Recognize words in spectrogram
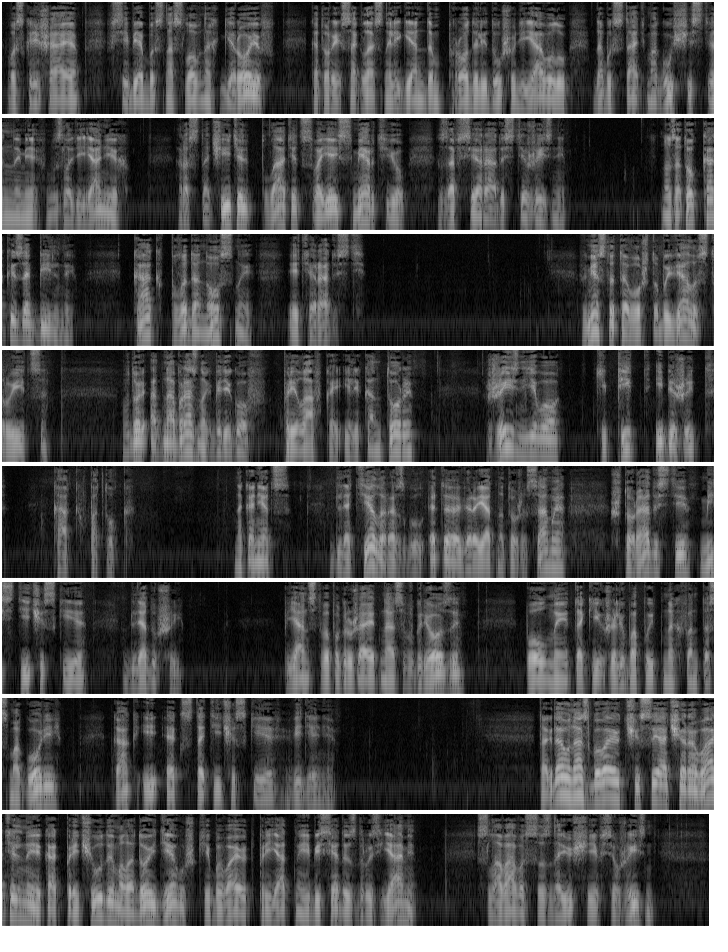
воскрешая в себе баснословных героев, которые, согласно легендам, продали душу дьяволу, дабы стать могущественными в злодеяниях, расточитель платит своей смертью за все радости жизни. Но зато как изобильны, как плодоносны эти радости! Вместо того, чтобы вяло струиться вдоль однообразных берегов прилавка или конторы, жизнь его кипит и бежит, как поток. Наконец, для тела разгул — это, вероятно, то же самое, что радости мистические для души. Пьянство погружает нас в грезы, полные таких же любопытных фантасмагорий, как и экстатические видения. Тогда у нас бывают часы очаровательные, как причуды молодой девушки, бывают приятные беседы с друзьями, слова, воссоздающие всю жизнь,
